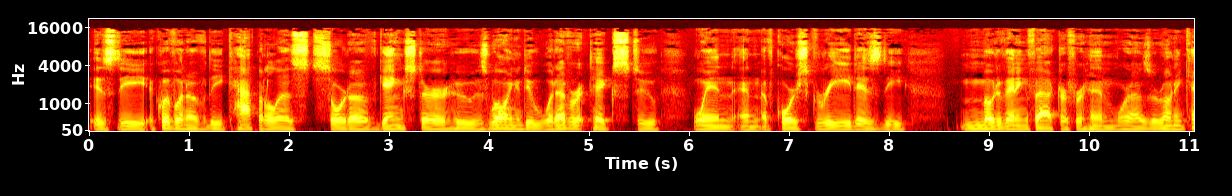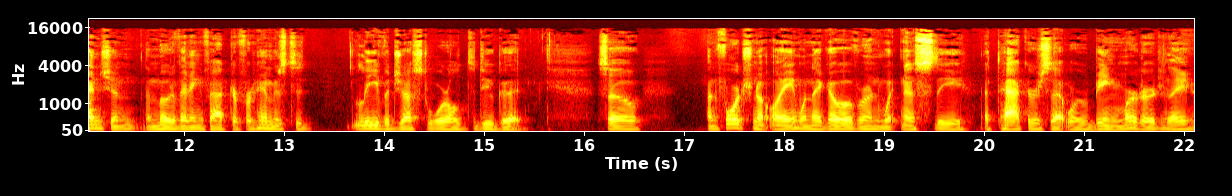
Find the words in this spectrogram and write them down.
is the equivalent of the capitalist sort of gangster who's willing to do whatever it takes to win. And of course, greed is the motivating factor for him, whereas Rurouni Kenshin, the motivating factor for him is to leave a just world to do good. So, unfortunately, when they go over and witness the attackers that were being murdered, they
